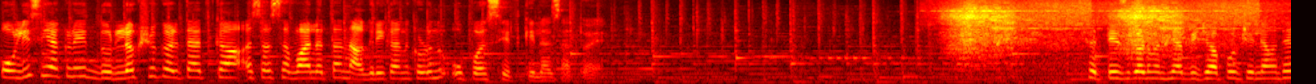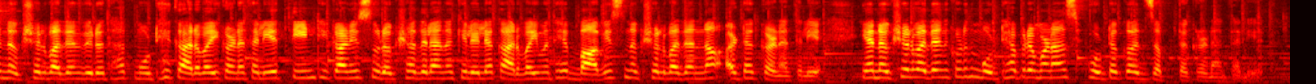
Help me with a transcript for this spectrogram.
पोलीस याकडे दुर्लक्ष करतात का असा सवाल आता नागरिकांकडून उपस्थित केला जातोय. छत्तीसगडमधल्या बिजापूर जिल्ह्यामध्ये नक्षलवाद्यांविरोधात मोठी कारवाई करण्यात आली आहे. तीन ठिकाणी सुरक्षा दलानं केलेल्या कारवाईमध्ये बावीस नक्षलवाद्यांना अटक करण्यात आली आहे. या नक्षलवाद्यांकडून मोठ्या प्रमाणात स्फोटकं जप्त करण्यात आली आहेत.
